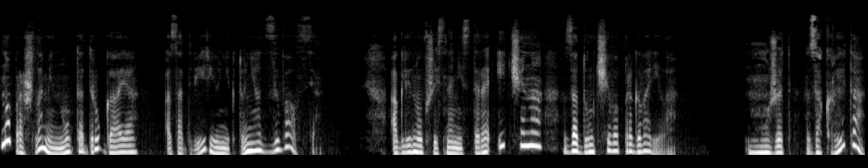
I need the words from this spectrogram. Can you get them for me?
Но прошла минута, другая, а за дверью никто не отзывался. Оглянувшись на мистера Итчина, задумчиво проговорила: "Может, закрыто?"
